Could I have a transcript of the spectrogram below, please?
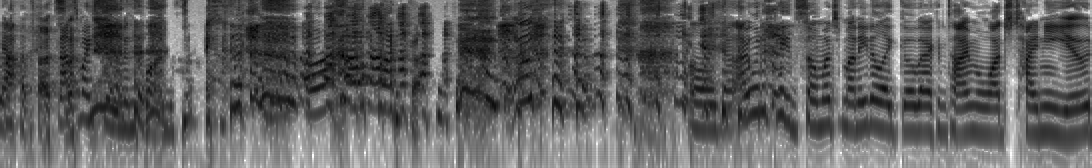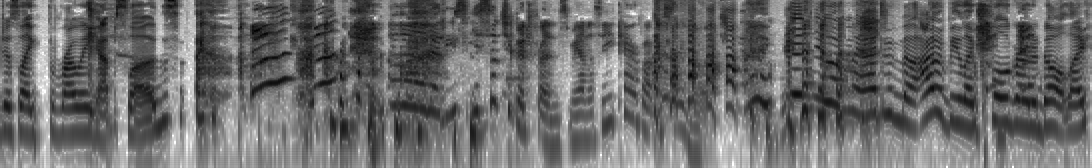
yeah, that's, that's my cinnamon plugs. oh, my god. oh my god! I would have paid so much money to like go back in time and watch Tiny You just like throwing up slugs. oh man, you're such a good friend to me, honestly. You care about me so much. Can you imagine though? I would be like full grown adult, like,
